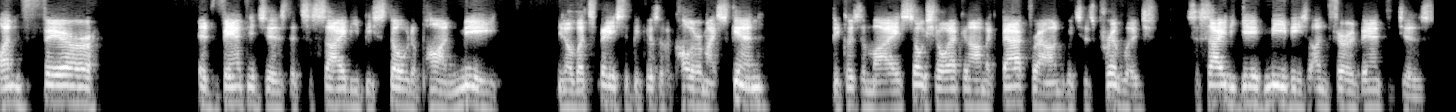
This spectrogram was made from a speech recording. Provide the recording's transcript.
unfair advantages that society bestowed upon me you know, let's face it, because of the color of my skin, because of my socioeconomic background, which is privilege, society gave me these unfair advantages.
